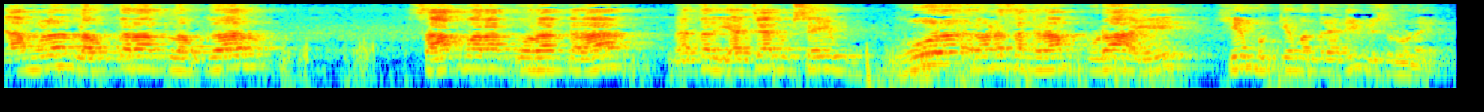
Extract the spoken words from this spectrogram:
त्यामुळं लवकरात लवकर सात बारा कोरा करा नाहीतर याच्यापेक्षाही घोर रणसंग्राम पुढे आहे हे मुख्यमंत्र्यांनी विसरू नये.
